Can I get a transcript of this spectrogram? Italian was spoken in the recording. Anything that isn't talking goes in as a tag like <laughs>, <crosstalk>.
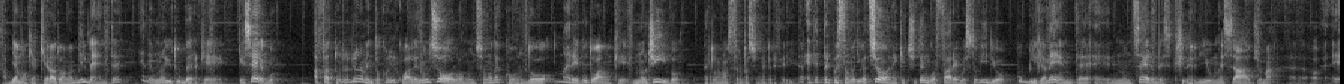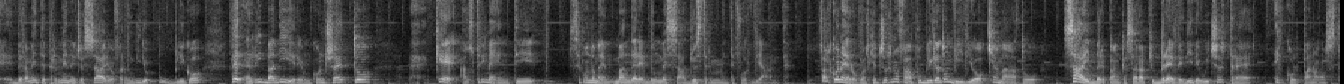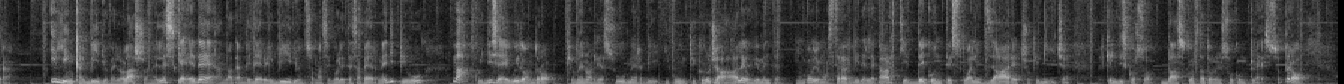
abbiamo chiacchierato amabilmente ed è uno youtuber che, che seguo, ha fatto un ragionamento con il quale non solo non sono d'accordo, ma reputo anche nocivo per la nostra passione preferita. Ed è per questa motivazione che ci tengo a fare questo video pubblicamente e non serve <laughs> scrivergli un messaggio, ma eh, è veramente per me necessario fare un video pubblico per ribadire un concetto eh, che altrimenti, secondo me, manderebbe un messaggio estremamente fuorviante. Falconero qualche giorno fa ha pubblicato un video chiamato Cyberpunk sarà più breve di The Witcher 3, è colpa nostra. Il link al video ve lo lascio nelle schede, andate a vedere il video insomma se volete saperne di più, ma qui di seguito andrò più o meno a riassumervi i punti cruciali, ovviamente non voglio mostrarvi delle parti e decontestualizzare ciò che dice, perché il discorso va ascoltato nel suo complesso, però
